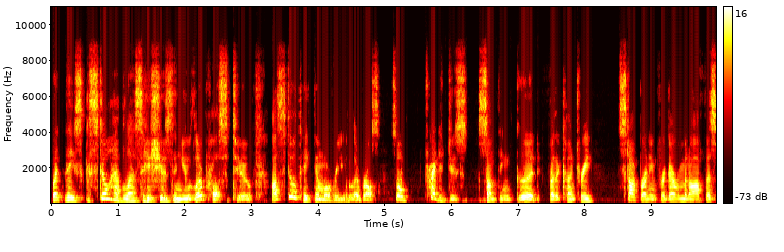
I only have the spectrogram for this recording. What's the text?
But they still have less issues than you liberals do. I'll still take them over you liberals. So try to do something good for the country. Stop running for government office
